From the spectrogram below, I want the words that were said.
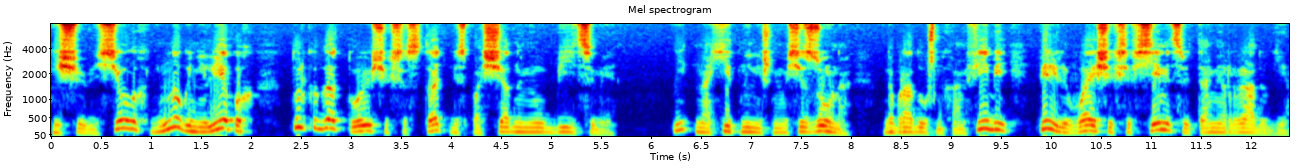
еще веселых, немного нелепых, только готовящихся стать беспощадными убийцами. И на хит нынешнего сезона добродушных амфибий, переливающихся всеми цветами радуги.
